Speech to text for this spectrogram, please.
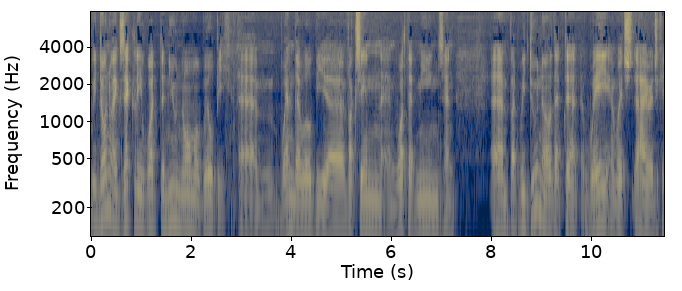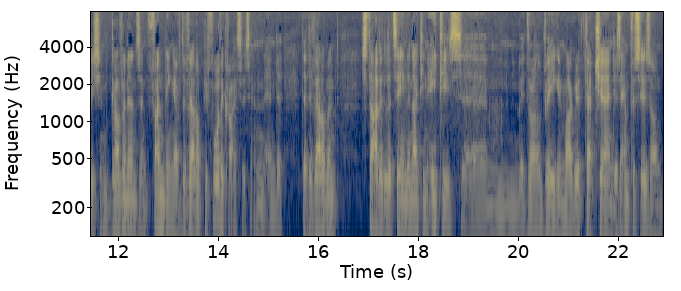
we don't know exactly what the new normal will be, um, when there will be a vaccine, and what that means, and um, but we do know that the way in which the higher education governance and funding have developed before the crisis, and and the, the development started, let's say, in the 1980s um, with Ronald Reagan, Margaret Thatcher, and his emphasis on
